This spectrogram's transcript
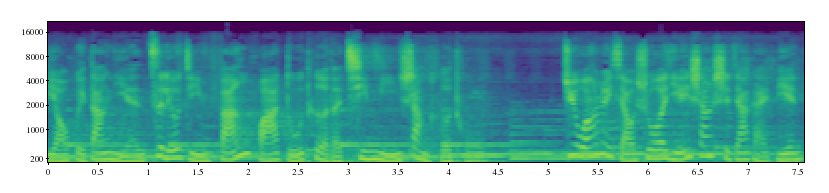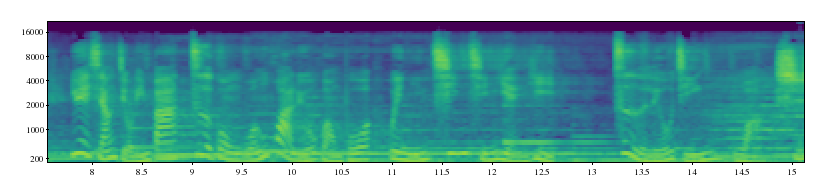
描绘当年自流井繁华独特的《清明上河图》。据王瑞小说《盐商世家》改编，悦享九零八自贡文化旅游广播为您倾情演绎自流井往事。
